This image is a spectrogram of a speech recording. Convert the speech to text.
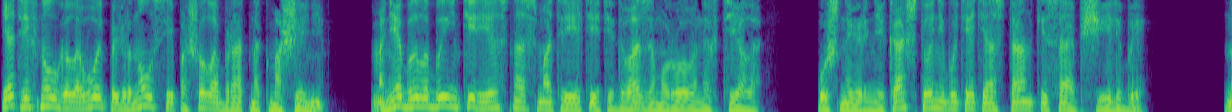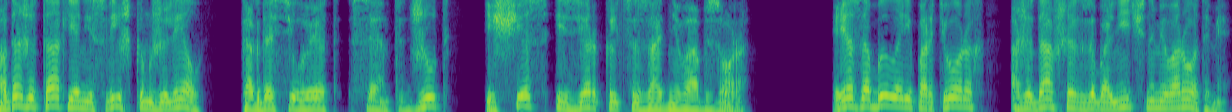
Я тряхнул головой, повернулся и пошел обратно к машине. Мне было бы интересно осмотреть эти два замурованных тела. Уж наверняка что-нибудь эти останки сообщили бы. Но даже так я не слишком жалел, когда силуэт Сент-Джуд исчез из зеркальца заднего обзора. Я забыл о репортерах, ожидавших за больничными воротами.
